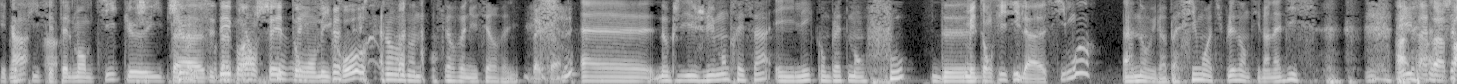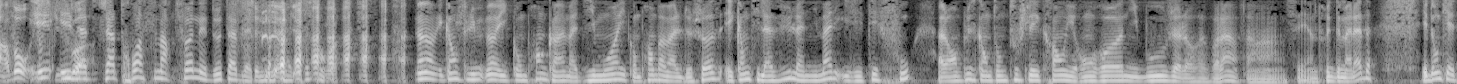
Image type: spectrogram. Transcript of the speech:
Et ton Ah, fils ah. est tellement petit qu'il t'a débranché ton micro. Non non non, c'est revenu, c'est revenu. D'accord. Euh, donc je, je lui ai montré ça et il est complètement fou de. Mais ton fils, il a six mois. Ah non, il a pas six mois, tu plaisantes, il en a dix. Ah, Et il a ah, déjà- pardon, Et, et il a déjà trois smartphones et deux tablettes. Blague. Non, non, mais quand je lui, il comprend quand même à 10 mois, il comprend pas mal de choses. Et quand il a vu l'animal, il était fou. Alors en plus, quand on touche l'écran, il ronronne, il bouge. Alors euh, voilà, enfin, c'est un truc de malade. Et donc il y a,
